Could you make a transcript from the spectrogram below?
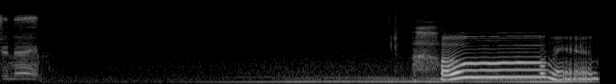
What's your name? Oh man.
